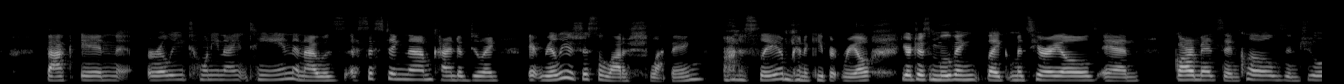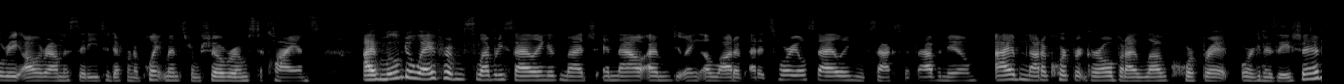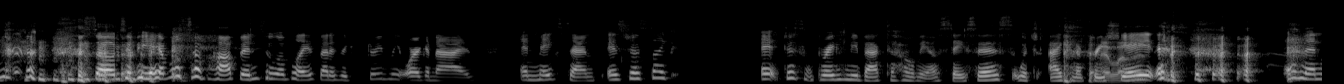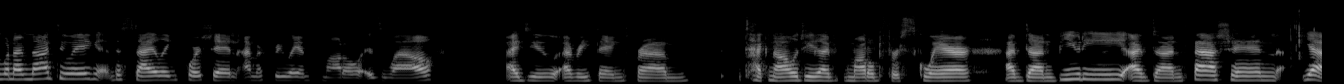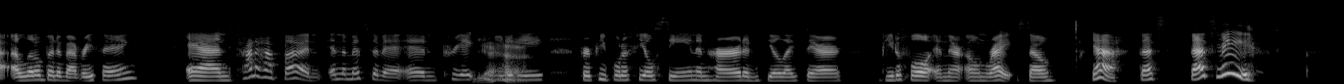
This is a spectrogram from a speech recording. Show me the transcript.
back in early 2019 and I was assisting them kind of doing it really is just a lot of schlepping honestly I'm going to keep it real you're just moving like materials and garments and clothes and jewelry all around the city to different appointments from showrooms to clients. I've moved away from celebrity styling as much, and now I'm doing a lot of editorial styling with Saks Fifth Avenue. I'm not a corporate girl, but I love corporate organization. so to be able to pop into a place that is extremely organized and makes sense, it's just like it just brings me back to homeostasis, which I can appreciate. I and then when I'm not doing the styling portion, I'm a freelance model as well. I do everything from technology. I've modeled for Square. I've done beauty. I've done fashion. Yeah, a little bit of everything. And trying to have fun in the midst of it and create community yeah. for people to feel seen and heard and feel like they're beautiful in their own right. So, yeah, that's that's me.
